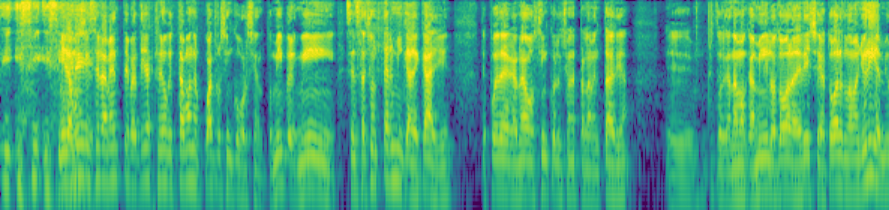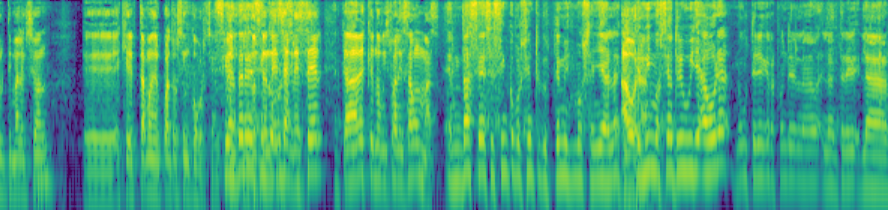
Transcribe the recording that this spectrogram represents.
Y, si, Mira, muy sinceramente, Matías, creo que estamos en el 4 o 5%. Mi, mi sensación térmica de calle, después de haber ganado cinco elecciones parlamentarias, eh, le ganamos a Camilo, a toda la derecha y a toda la mayoría en mi última elección. Mm. Eh, es que estamos en el 4 o 5%. Sí, y, tendencia a crecer cada vez que nos visualizamos más. En base a ese 5% que usted mismo señala, que usted mismo se atribuye ahora, me gustaría que respondiera la,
